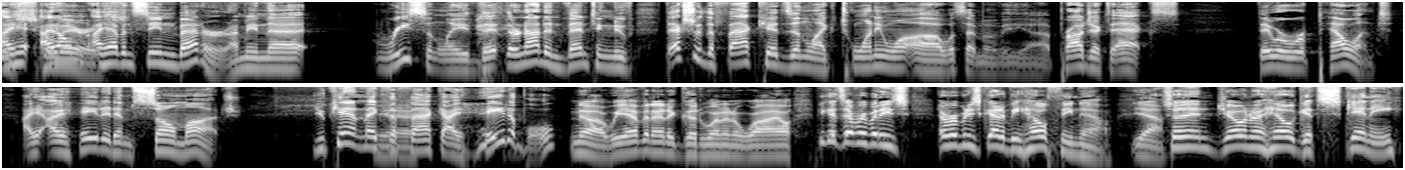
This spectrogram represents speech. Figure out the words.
I, I don't I haven't seen better. I mean, uh, recently they, they're not inventing new. Actually, the fat kids in like 21. Uh, what's that movie? Uh, Project X. They were repellent. I, I hated him so much. You can't make the Yeah. fat guy hateable. No, we haven't had a good one in a while because everybody's everybody's got to be healthy now. Yeah. So then Jonah Hill gets skinny,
